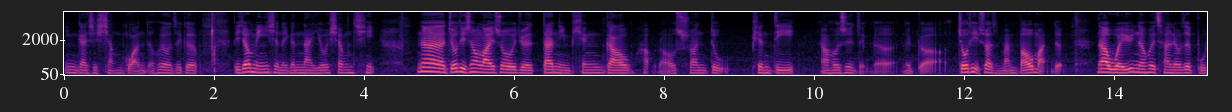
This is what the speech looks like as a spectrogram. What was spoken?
应该是相关的，会有这个比较明显的一个奶油香气。那酒体上来说，我觉得单宁偏高，好，然后酸度偏低，然后是整个那个酒体算是蛮饱满的。那尾韵呢，会残留着葡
